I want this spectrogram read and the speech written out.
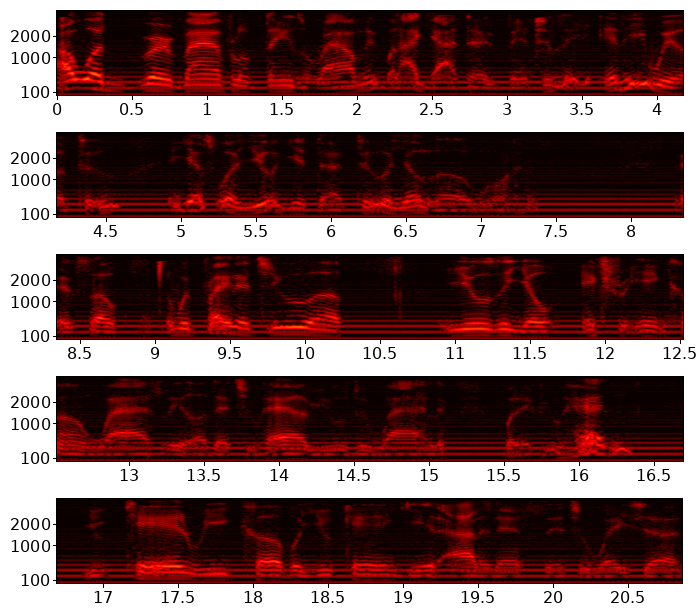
I wasn't very mindful of things around me, but I got there eventually, and he will too. And guess what? You'll get there too, and your loved ones. And so we pray that you uh, using your extra income wisely, or that you have used it wisely. But if you hadn't, you can recover. You can get out of that situation.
